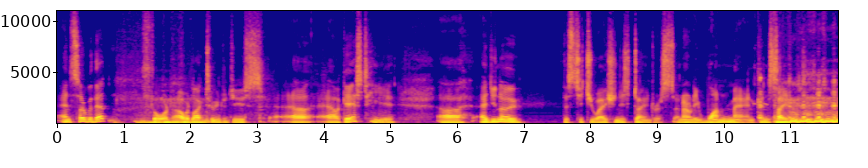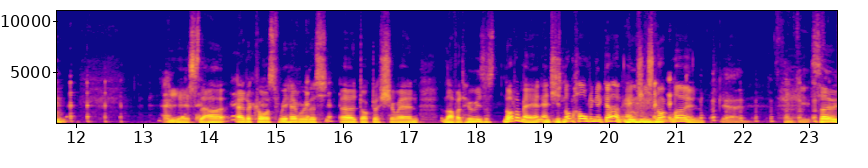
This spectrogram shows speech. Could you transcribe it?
And so, with that thought, I would like to introduce our, our guest here. Uh, and you know, the situation is dangerous and only one man can save it. yes, uh, and of course we have with us uh, Dr. Siwan Lovett, who is not a man, and she's not holding a gun, and she's not alone. Good, thank you. So,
